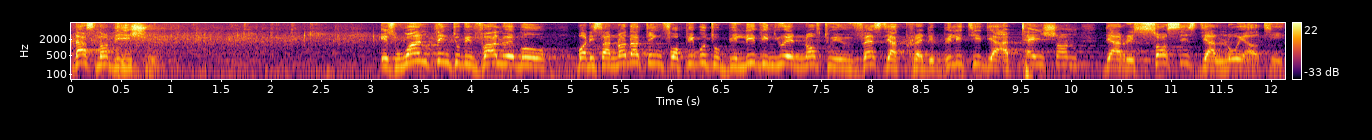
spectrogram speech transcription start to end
that's not the issue. It's one thing to be valuable, but it's another thing for people to believe in you enough to invest their credibility, their attention, their resources, their loyalty.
